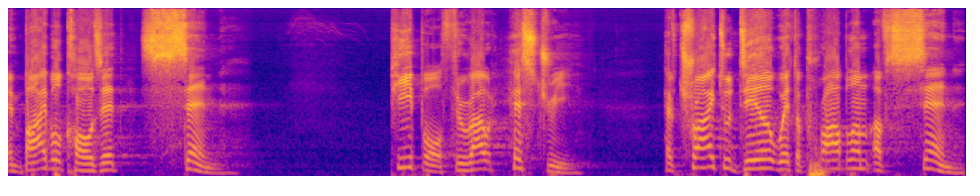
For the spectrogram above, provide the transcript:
And Bible calls it sin. People throughout history have tried to deal with the problem of sin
